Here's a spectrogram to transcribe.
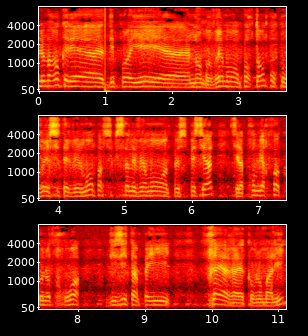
Le Maroc a déployé euh, un nombre vraiment important pour couvrir cet événement parce que c'est un événement un peu spécial. C'est la première fois que notre roi visite un pays euh, comme le Mali.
